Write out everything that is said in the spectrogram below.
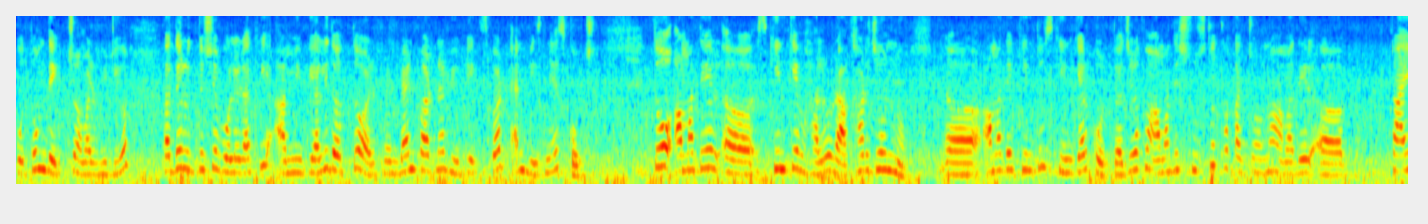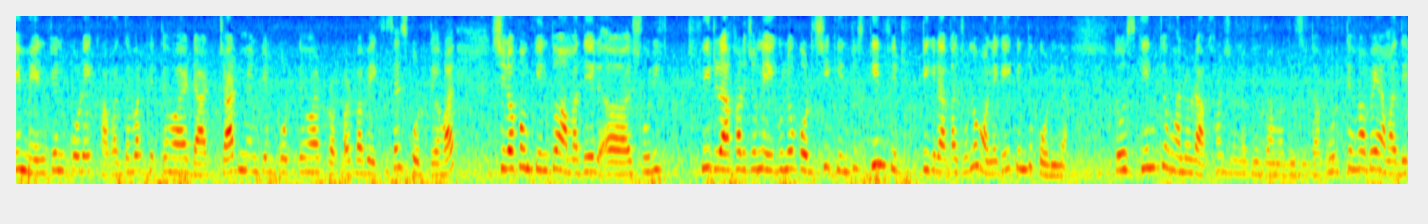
প্রথম দেখছ আমার ভিডিও তাদের উদ্দেশ্যে বলে রাখি, আমি পিয়ালি দত্ত অরফেন brand partner beauty expert and business coach তো আমাদের স্কিনকে ভালো রাখার জন্য আমাদের কিন্তু স্কিন কেয়ার করতে হয়। যেরকম আমাদের সুস্থ থাকার জন্য আমাদের টাইম মেনটেন করে খাবার দাবার খেতে হয় ডাট চার্ট মেনটেন করতে হয় প্রপারভাবে এক্সারসাইজ করতে হয়, সেরকম কিন্তু আমাদের শরীর ফিট রাখার জন্য এগুলো করছি, কিন্তু স্কিন ফিট ঠিক রাখার জন্য অনেকেই কিন্তু করি না। তো স্কিনকে ভালো রাখার জন্য কিন্তু আমাদের যেটা করতে হবে, আমাদের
